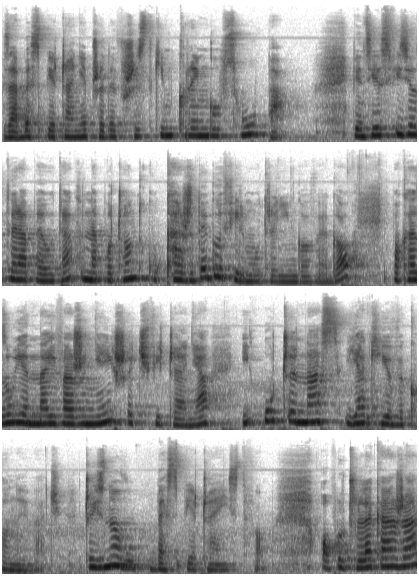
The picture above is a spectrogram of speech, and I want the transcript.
zabezpieczanie przede wszystkim kręgosłupa więc jest fizjoterapeuta, który na początku każdego filmu treningowego pokazuje najważniejsze ćwiczenia i uczy nas, jak je wykonywać. Czyli znowu bezpieczeństwo. Oprócz lekarza,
